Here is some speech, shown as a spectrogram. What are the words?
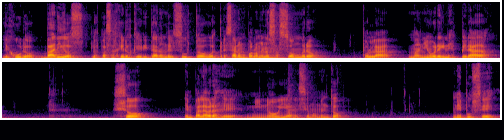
les juro, varios los pasajeros que gritaron del susto o expresaron por lo menos asombro por la maniobra inesperada. Yo, en palabras de mi novia en ese momento, me puse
